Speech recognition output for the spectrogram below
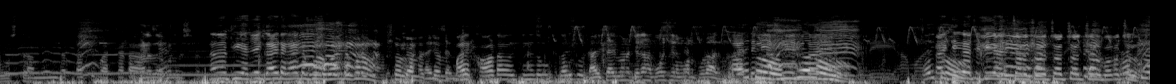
অবস্থা? না না ঠিক আছে গাড়িটা গাড়িটা ফোড়াও গাড়িটা ফোড়াও না চলো। চলো বাইরে খাওয়া টাওয়া কিনে দেবো গাড়ি করে। গাড়ি চাইব না যেখানে পৌঁছলাম মন এই ঠিক আছে ঠিক আছে চলো চলো চলো চলো চলো। বাবা চলো এই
